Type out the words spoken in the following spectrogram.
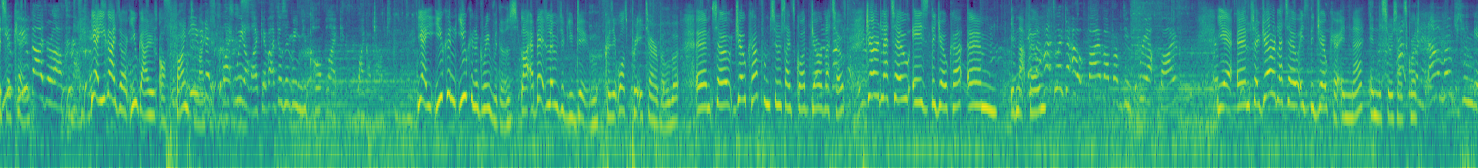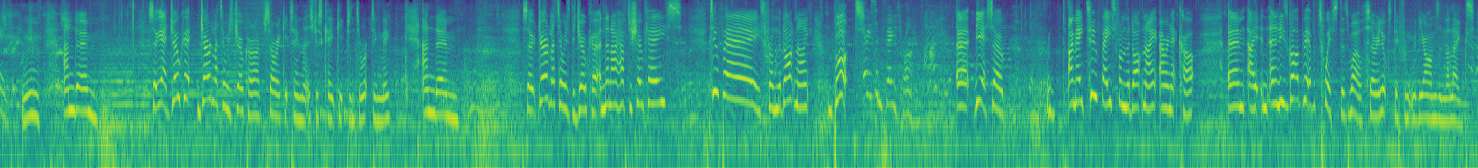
it's you, okay. You guys are allowed to like it. Yeah, you guys are you guys are fine to Even like if it. like we don't like it, but that doesn't mean you can't like like our challenge because we do. Yeah, you can you can agree with us. Like I bet loads of you do because it was pretty terrible. But um, so Joker from Suicide Squad, Jared Leto. Jared Leto is the Joker um, in that film. If I had to rate it out of five, I'll probably do three out of five. Yeah. Um, so Jared Leto is the Joker in there in the Suicide Squad. I'm road swinging. Mm. And um, so yeah, Joker. Jared Leto is Joker. I'm sorry, I keep saying that. It's just Kate keeps interrupting me. And um, so Jared Leto is the Joker, and then I have to showcase Two Face from The Dark Knight. But Face and face rhyme. uh, yeah, so I made Two Face from The Dark Knight, Aaron Eckhart. Um, I, and, he's got a bit of a twist as well, so he looks different with the arms and the legs.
